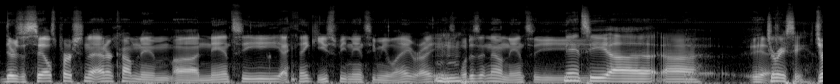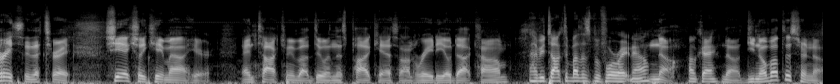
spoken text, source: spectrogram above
there's a salesperson at Entercom named uh, Nancy. I think used to be Nancy Muley, right? Is- Mhm. what is it now? Nancy. Nancy, uh, uh, Yeah. Geraci. Geraci, that's right. She actually came out here and talked to me about doing this podcast on radio.com. Have you talked about this before right now? No. Okay. No. Do you know about this or no?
